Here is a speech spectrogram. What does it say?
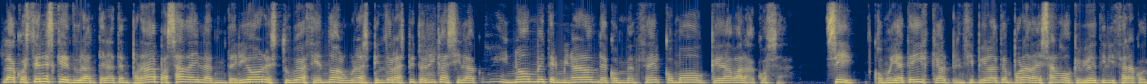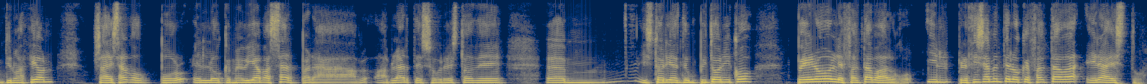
La cuestión es que durante la temporada pasada y la anterior estuve haciendo algunas píldoras pitónicas y, y no me terminaron de convencer cómo quedaba la cosa. Sí, como ya te dije al principio de la temporada, es algo que voy a utilizar a continuación. O sea, es algo por en lo que me voy a basar para hablarte sobre esto de em, historias de un pitónico, pero le faltaba algo. Y precisamente lo que faltaba era esto.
